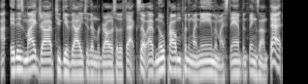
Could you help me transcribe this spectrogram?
I, it is my job to give value to them regardless of the fact. So I have no problem putting my name and my stamp and things on that.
